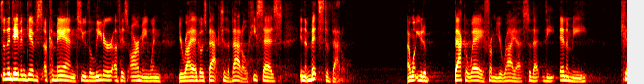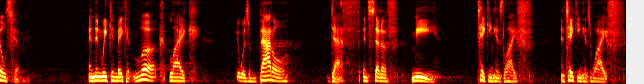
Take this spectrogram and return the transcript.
So then David gives a command to the leader of his army when Uriah goes back to the battle. He says, in the midst of battle. I want you to back away from Uriah so that the enemy kills him. And then we can make it look like it was a battle death instead of me taking his life and taking his wife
